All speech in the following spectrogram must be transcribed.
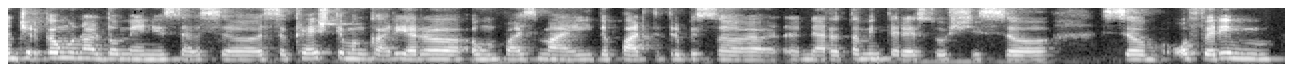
încercăm un alt domeniu sau să, să creștem în carieră un pas mai departe, trebuie să ne arătăm interesul și să, să oferim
